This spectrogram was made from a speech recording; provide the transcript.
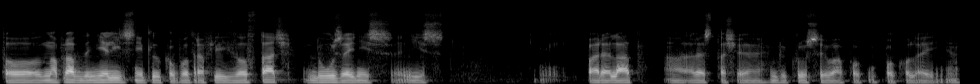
to naprawdę nieliczni tylko potrafili zostać dłużej niż, niż parę lat, a reszta się wykruszyła po, po kolei. Nie?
